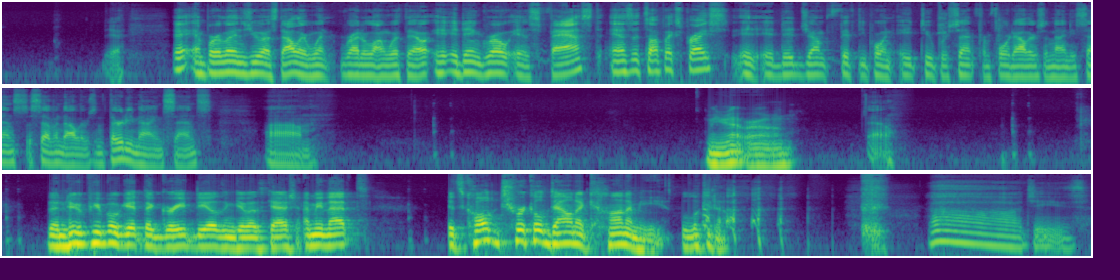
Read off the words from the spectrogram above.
Yeah. And Berlin's U.S. dollar went right along with that. It, didn't grow as fast as its UpX price. It, it did jump 50.82% from $4.90 to $7.39. Um, You're not wrong. Oh. The new people get the great deals and give us cash. I mean, that's it's called trickle down economy. Look it up. Oh, jeez.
